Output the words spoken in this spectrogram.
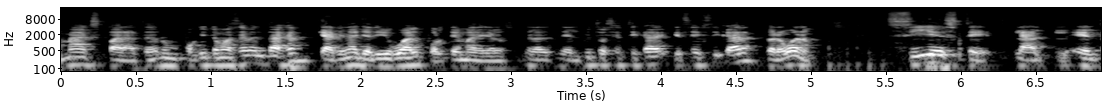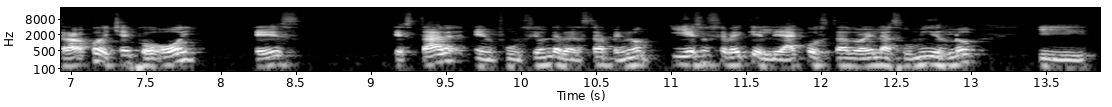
Max para tener un poquito más de ventaja, que al final ya dio igual por tema del pito safety car, safety car, pero bueno, sí este, el trabajo de Checo hoy es estar en función de Verstappen, ¿no? Y eso se ve que le ha costado a él asumirlo y,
